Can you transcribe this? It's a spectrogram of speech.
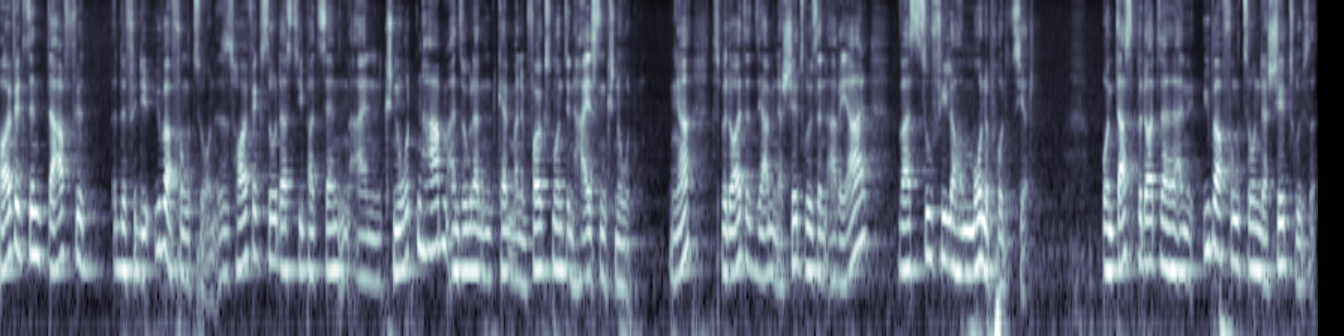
häufig sind dafür äh, für die Überfunktion. Es ist häufig so, dass die Patienten einen Knoten haben, einen sogenannten, kennt man im Volksmund, den heißen Knoten. Ja? Das bedeutet, sie haben in der Schilddrüse ein Areal, was zu viele Hormone produziert. Und das bedeutet dann eine Überfunktion der Schilddrüse.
